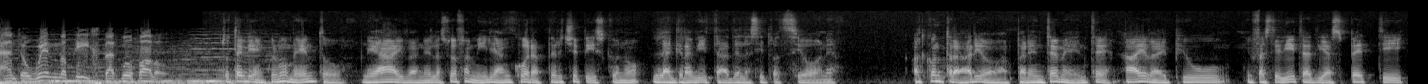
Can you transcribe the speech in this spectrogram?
and to win the peace that will follow. Tuttavia in quel momento né Aiva né la sua famiglia ancora percepiscono la gravità della situazione. Al contrario, apparentemente, Aiva è più infastidita di aspetti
